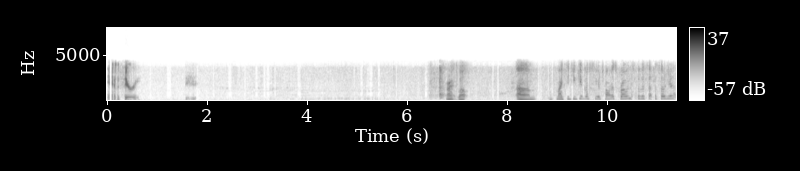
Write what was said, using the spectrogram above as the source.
In theory. All right. Well, um, Mike, did you give us your TARDIS groans for this episode yet?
